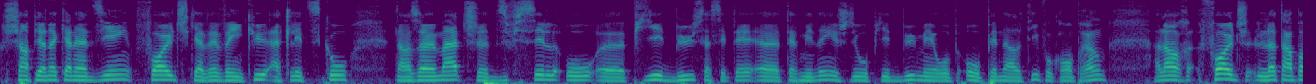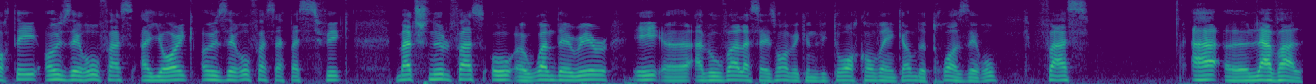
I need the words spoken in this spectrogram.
championnat canadien, Forge qui avait vaincu Atletico dans un match difficile au euh, pied de but. Ça s'était euh, terminé, je dis au pied de but, mais au, penalty, il faut comprendre. Alors, Forge l'a emporté 1-0 face à York, 1-0 face à Pacific. Match nul face au euh, Wanderer et avait ouvert la saison avec une victoire convaincante de 3-0 face à Laval.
